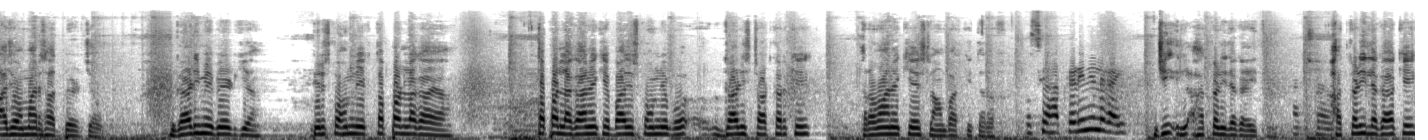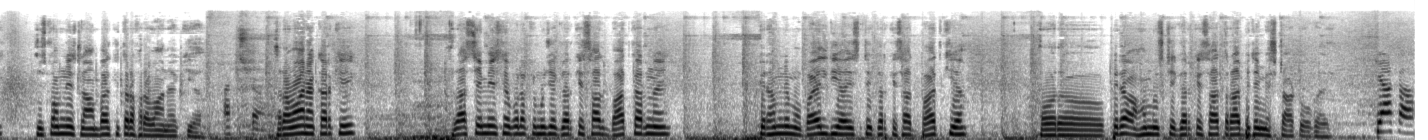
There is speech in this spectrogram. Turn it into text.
आ जाओ हमारे साथ बैठ जाओ। गाड़ी में बैठ गया। फिर इसको हमने एक तप्पड़ लगाया। तप्पड़ लगाने के बाद इसको हमने गाड़ी स्टार्ट करके रवाना किया इस्लामाबाद की तरफ़। उससे हथकड़ी नहीं लगाई? जी हथकड़ी लगाई थी। अच्छा। हथकड़ी लगा के इसको हमने इस्लामाबाद की तरफ़ रवाना किया। अच्छा। रवाना करके रास्ते में इसने बोला कि मुझे घर के साथ बात करना है। फिर हमने मोबाइल दिया इसने घर के साथ बात किया और फिर हम उसके घर के साथ रबते में स्टार्ट हो गए। क्या कहा?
